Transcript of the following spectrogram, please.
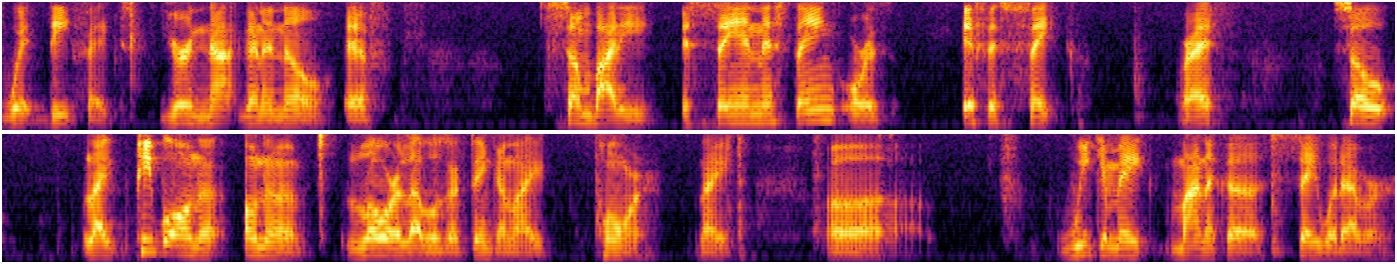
with deepfakes, you're not gonna know if somebody is saying this thing or if it's fake, right? So, like people on the on the lower levels are thinking like porn, like uh, we can make Monica say whatever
